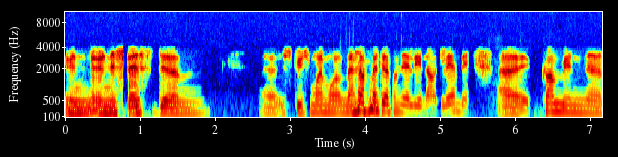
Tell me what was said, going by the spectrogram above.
une, une espèce de... euh, excuse-moi, moi, ma langue maternelle est l'anglais, mais euh, comme une... euh,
